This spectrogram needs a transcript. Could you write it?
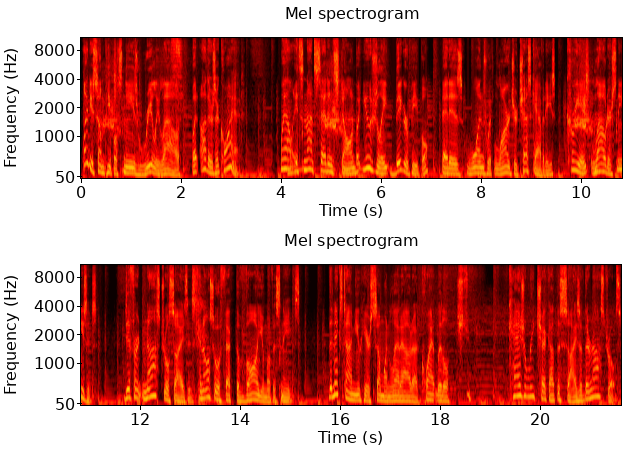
Why do some people sneeze really loud, but others are quiet? Well, it's not set in stone, but usually bigger people, that is, ones with larger chest cavities, create louder sneezes. Different nostril sizes can also affect the volume of a sneeze. The next time you hear someone let out a quiet little shh, casually check out the size of their nostrils.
